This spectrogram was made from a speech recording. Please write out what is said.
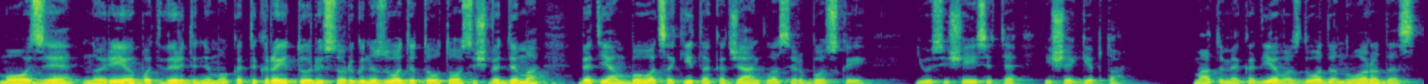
Mozė norėjo patvirtinimo, kad tikrai turi suorganizuoti tautos išvedimą, bet jam buvo atsakyta, kad ženklas ir bus, kai jūs išeisite iš Egipto. Matome, kad Dievas duoda nuorodas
